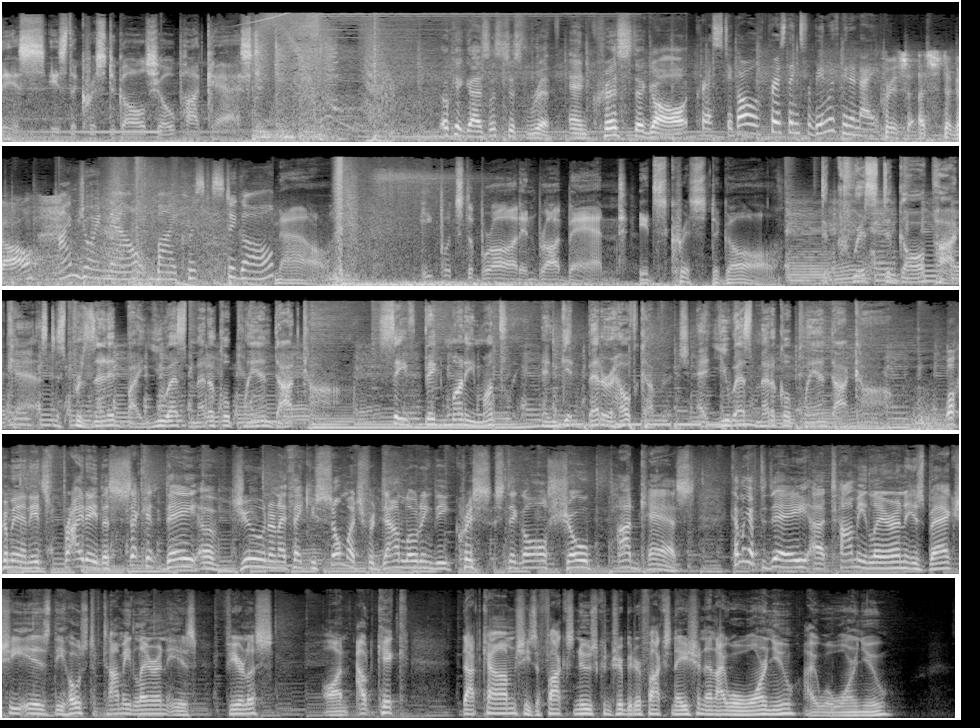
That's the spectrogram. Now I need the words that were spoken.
This is the Chris Stigall Show podcast. Okay, guys, let's just rip. And Chris DeGall. Chris DeGall. Chris, thanks for being with me tonight. Chris uh, Stegall. I'm joined now by Chris Stegall. Now, he puts the broad in broadband. It's Chris DeGall. The Chris Stigall podcast is presented by USMedicalPlan.com. Save big money monthly and get better health coverage at USMedicalPlan.com. Welcome in. It's Friday, the second day of June, and I thank you so much for downloading the Chris Stigall Show podcast. Coming up today, uh, Tomi Lahren is back. She is the host of Tomi Lahren is Fearless on Outkick.com. She's a Fox News contributor, Fox Nation, and I will warn you, I will warn you,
